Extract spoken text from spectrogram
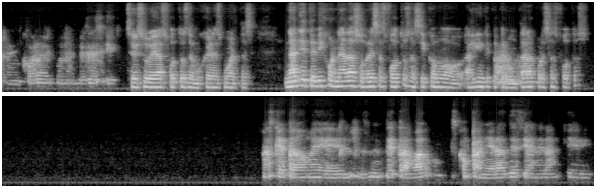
rencor, algunas veces sí. Sí, subías fotos de mujeres muertas. ¿Nadie te dijo nada sobre esas fotos, así como alguien que te preguntara por esas fotos? Más que todo me, de trabajo, mis compañeras decían eran que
